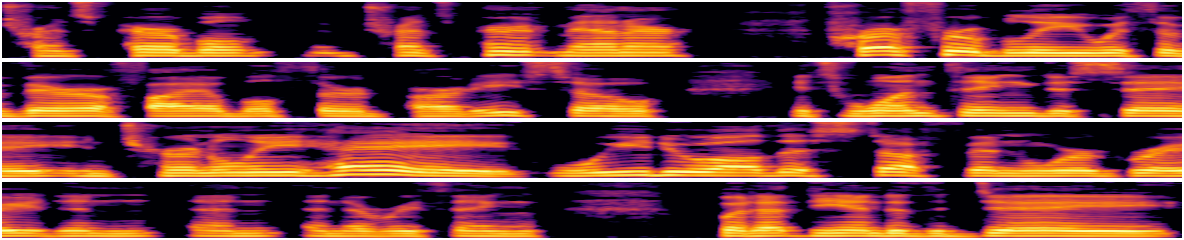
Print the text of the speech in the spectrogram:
transparent transparent manner preferably with a verifiable third party. So it's one thing to say internally, hey, we do all this stuff and we're great and and, and everything. But at the end of the day,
